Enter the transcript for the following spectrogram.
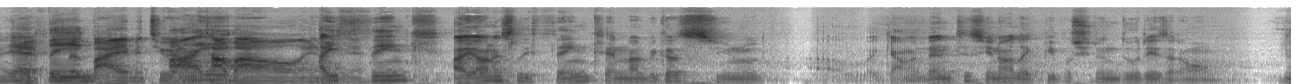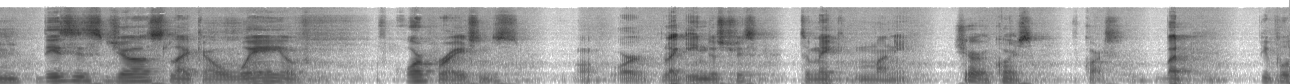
a Yeah, good thing? buy material I- on Taobao and I yeah. think I honestly think, and not because you know, uh, like I'm a dentist, you know, like people shouldn't do this at home. Mm. This is just like a way of corporations or, or like industries to make money, Sure, of course. of course. But people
